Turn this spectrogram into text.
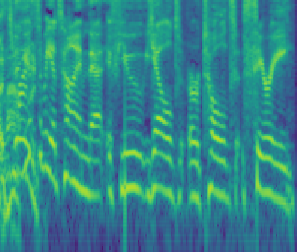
That's There rude. used to be a time that if you yelled or told Siri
